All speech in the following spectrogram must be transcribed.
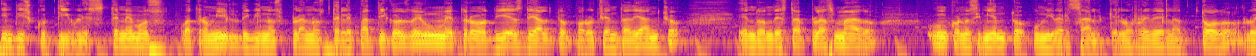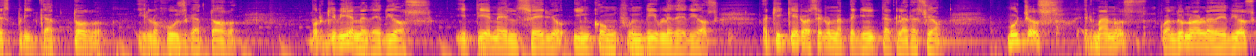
indiscutibles. Tenemos 4.000 divinos planos telepáticos de un metro 10 de alto por 80 de ancho, en donde está plasmado un conocimiento universal que lo revela todo, lo explica todo y lo juzga todo, porque viene de Dios y tiene el sello inconfundible de Dios. Aquí quiero hacer una pequeñita aclaración. Muchos hermanos, cuando uno habla de Dios,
